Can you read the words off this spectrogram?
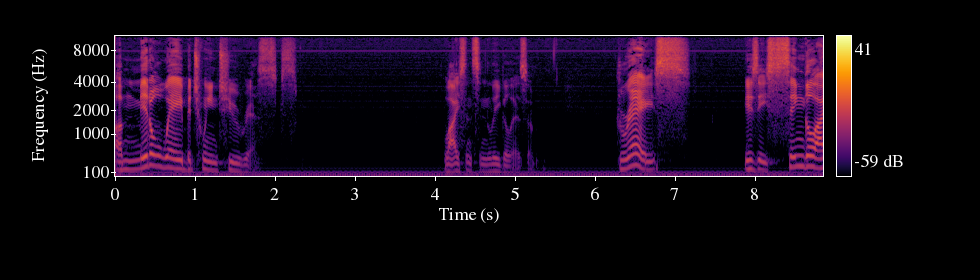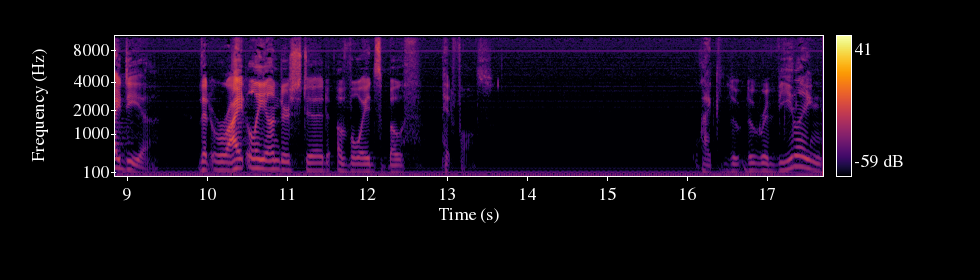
a middle way between two risks license and legalism. Grace is a single idea that rightly understood avoids both pitfalls. Like the, the revealing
